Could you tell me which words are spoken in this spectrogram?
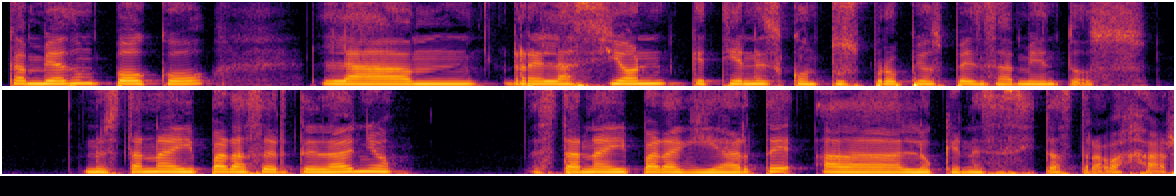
cambiado un poco la mm, relación que tienes con tus propios pensamientos. No están ahí para hacerte daño, están ahí para guiarte a lo que necesitas trabajar.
